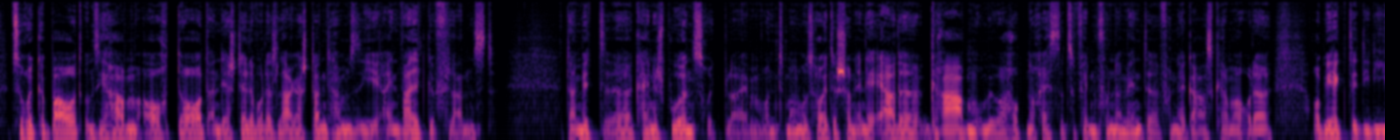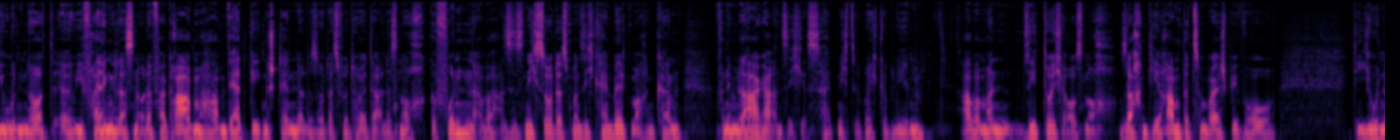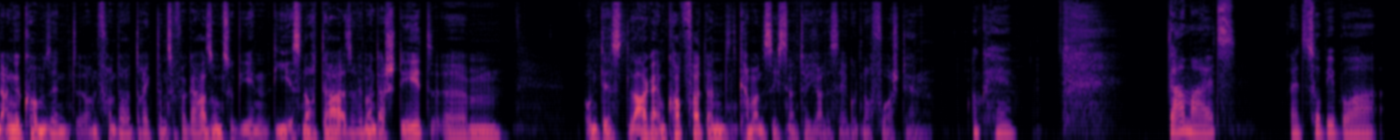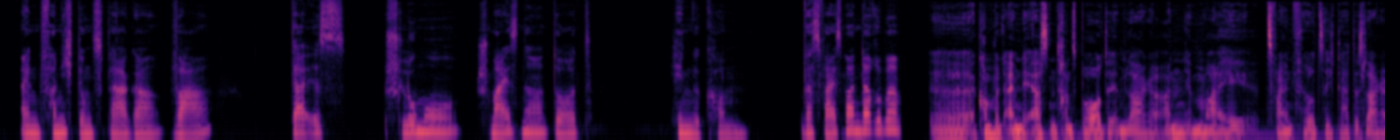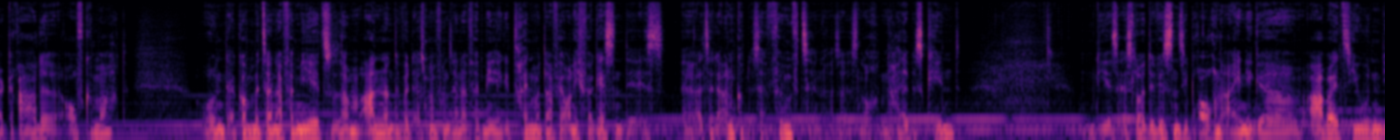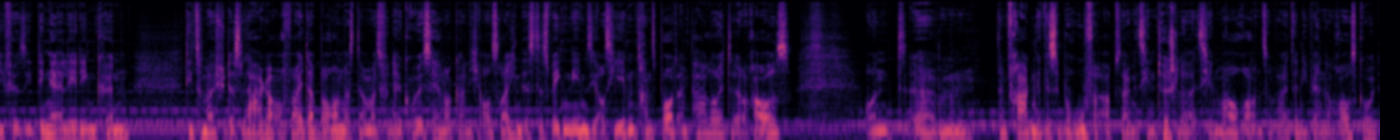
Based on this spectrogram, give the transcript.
zurückgebaut. Und sie haben auch dort an der Stelle, wo das Lager stand, haben sie einen Wald gepflanzt damit äh, keine Spuren zurückbleiben. Und man muss heute schon in der Erde graben, um überhaupt noch Reste zu finden, Fundamente von der Gaskammer oder Objekte, die die Juden dort irgendwie fallen gelassen oder vergraben haben, Wertgegenstände oder so. Das wird heute alles noch gefunden. Aber es ist nicht so, dass man sich kein Bild machen kann. Von dem Lager an sich ist halt nichts übrig geblieben. Aber man sieht durchaus noch Sachen, die Rampe zum Beispiel, wo die Juden angekommen sind und von dort direkt dann zur Vergasung zu gehen, die ist noch da. Also wenn man da steht, ähm, und das Lager im Kopf hat, dann kann man es sich natürlich alles sehr gut noch vorstellen. Okay. Damals, als Sobibor ein Vernichtungslager war, da ist Schlomo Schmeißner dort hingekommen. Was weiß man darüber? Äh, er kommt mit einem der ersten Transporte im Lager an, im Mai 42. Da hat das Lager gerade aufgemacht. Und er kommt mit seiner Familie zusammen an und er wird erstmal von seiner Familie getrennt. Man darf ja auch nicht vergessen, der ist, äh, als er da ankommt, ist er 15, also er ist noch ein halbes Kind. Die SS-Leute wissen, sie brauchen einige Arbeitsjuden, die für sie Dinge erledigen können, die zum Beispiel das Lager auch weiterbauen, was damals von der Größe her noch gar nicht ausreichend ist. Deswegen nehmen sie aus jedem Transport ein paar Leute raus und ähm, dann fragen gewisse Berufe ab, sagen, ist hier ein Tischler, ist hier ein Maurer und so weiter. Die werden dann rausgeholt.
